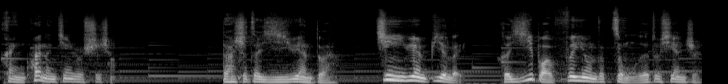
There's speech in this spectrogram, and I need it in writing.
很快能进入市场，但是在医院端，进院壁垒和医保费用的总额度限制，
